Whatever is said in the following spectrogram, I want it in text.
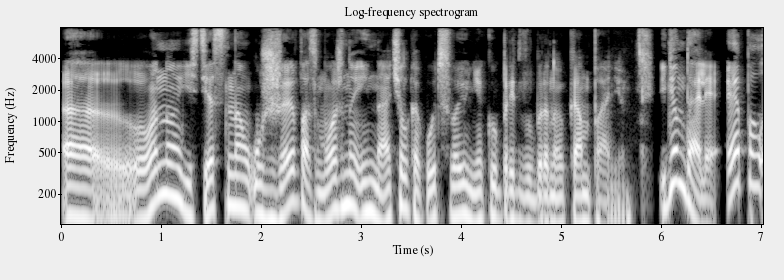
э, он, естественно, уже, возможно, и начал какую-то свою некую предвыборную кампанию. Идем далее. Apple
